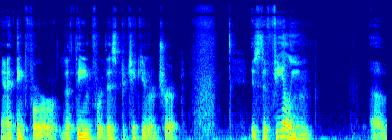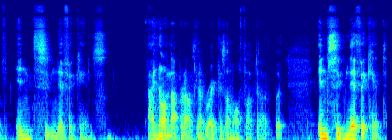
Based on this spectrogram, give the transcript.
And I think for the theme for this particular trip is the feeling of insignificance. I know I'm not pronouncing that right because I'm all fucked up, but insignificant.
